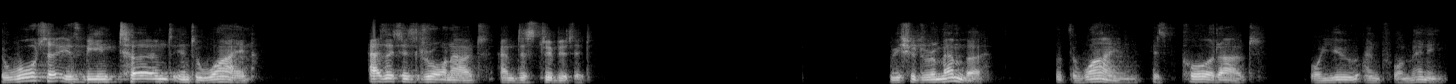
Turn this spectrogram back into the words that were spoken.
The water is being turned into wine as it is drawn out and distributed. We should remember that the wine is poured out for you and for many,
